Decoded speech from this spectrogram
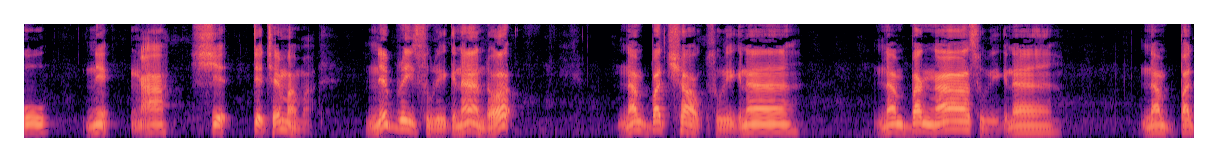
9နဲ့ 9 10တစ်ထဲမှာမှာနေဘရိဆိုတဲ့ကနန်းတော့နံပါတ်6ဆိုတဲ့ကနန်းနံပါတ်5ဆိုရကနာနံပါတ်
